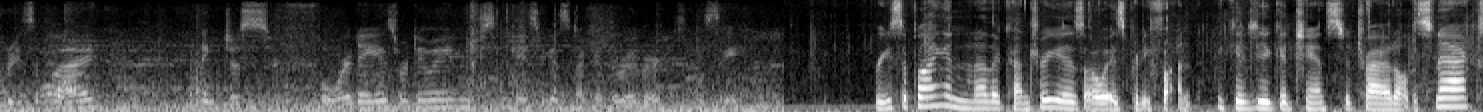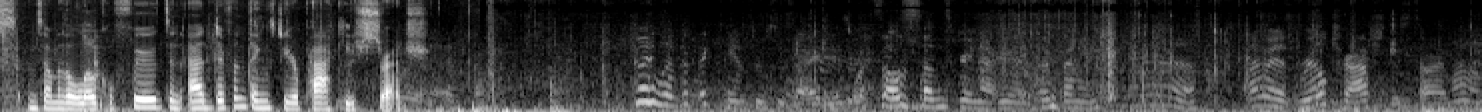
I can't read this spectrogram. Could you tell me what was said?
resupply. I think just four days we're doing, just in case we get stuck at the river. So we'll see. Resupplying in another country is always pretty fun. It gives you a good chance to try out all the snacks and some of the local foods and add different things to your pack each stretch. I live at the Cancer Society is what sells sunscreen out here in Timpani. Yeah, I went real trash this time. I don't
